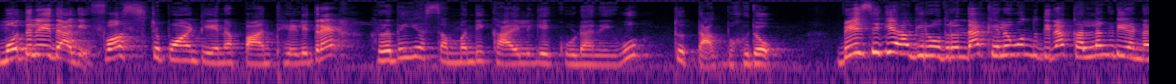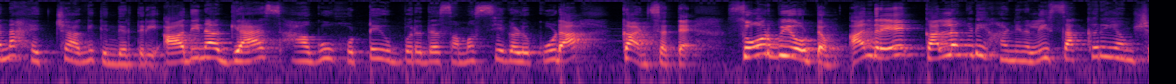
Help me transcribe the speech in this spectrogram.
ಮೊದಲನೇದಾಗಿ ಫಸ್ಟ್ ಪಾಯಿಂಟ್ ಏನಪ್ಪಾ ಅಂತ ಹೇಳಿದ್ರೆ ಹೃದಯ ಸಂಬಂಧಿ ಕಾಯಿಲೆಗೆ ಕೂಡ ನೀವು 突打不倒。ಬೇಸಿಗೆ ಆಗಿರೋದ್ರಿಂದ ಕೆಲವೊಂದು ದಿನ ಕಲ್ಲಂಗಡಿ ಹಣ್ಣನ್ನ ಹೆಚ್ಚಾಗಿ ತಿಂದಿರ್ತೀರಿ. ಆ ದಿನ ಗ್ಯಾಸ್ ಹಾಗೂ ಹೊಟ್ಟೆ ಉಬ್ಬರದ ಸಮಸ್ಯೆಗಳು ಕೂಡ ಕಾಣಿಸುತ್ತೆ. ಸೋರ್ಬಿಯೋಟಮ್ ಅಂದ್ರೆ ಕಲ್ಲಂಗಡಿ ಹಣ್ಣಿನಲ್ಲಿ ಸಕ್ಕರೆ ಅಂಶ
